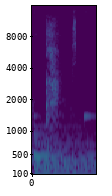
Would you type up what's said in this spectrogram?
you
